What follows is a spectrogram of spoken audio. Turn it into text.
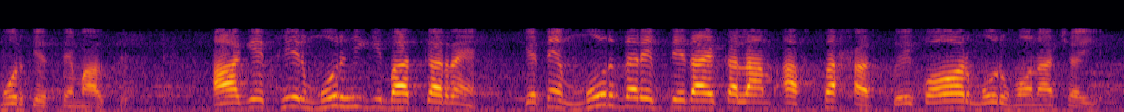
مر کے استعمال سے۔ آگے پھر مر ہی کی بات کر رہے ہیں۔ کہتے ہیں مر در ابتداء کلام افصحت، تو ایک اور مر ہونا چاہیے۔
